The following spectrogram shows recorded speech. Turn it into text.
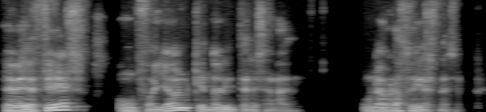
TBDC es un follón que no le interesa a nadie. Un abrazo y hasta siempre.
